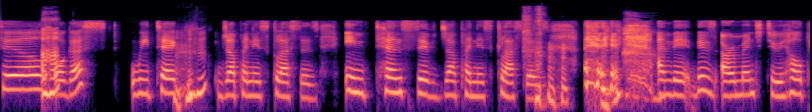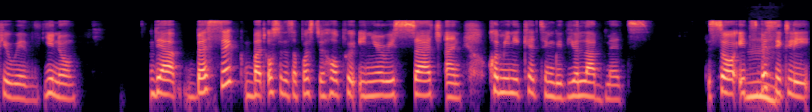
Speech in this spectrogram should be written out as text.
till Uh-huh. August, we take Mhm. Mhm. Japanese classes, intensive Japanese classes. and they these are meant to help you with you know they are basic but also they're supposed to help you in your research and communicating with your lab mates so it's Mm. basically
